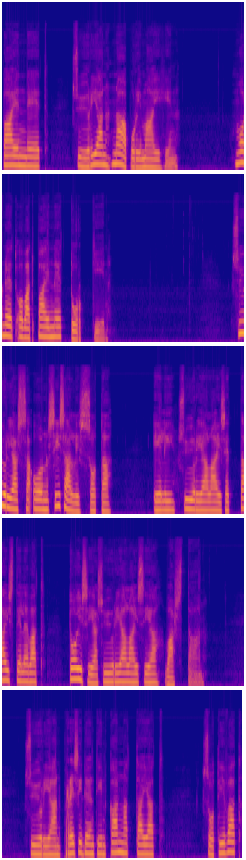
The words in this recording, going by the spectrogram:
paenneet Syyrian naapurimaihin. Monet ovat paineet Turkkiin. Syyriassa on sisällissota, eli syyrialaiset taistelevat toisia syyrialaisia vastaan. Syyrian presidentin kannattajat sotivat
